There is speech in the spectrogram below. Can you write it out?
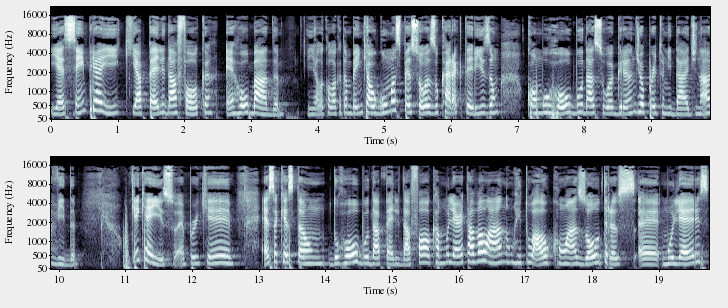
E é sempre aí que a pele da foca é roubada, e ela coloca também que algumas pessoas o caracterizam como roubo da sua grande oportunidade na vida. O que, que, é isso? É porque essa questão do roubo da pele da foca, a mulher estava lá num ritual com as outras é, mulheres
